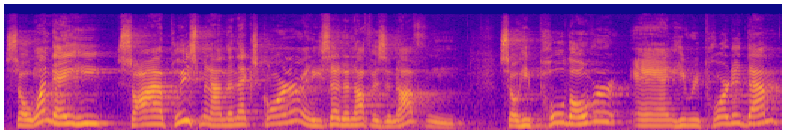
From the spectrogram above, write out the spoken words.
So one day he saw a policeman on the next corner, and he said, Enough is enough. And so he pulled over and he reported them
